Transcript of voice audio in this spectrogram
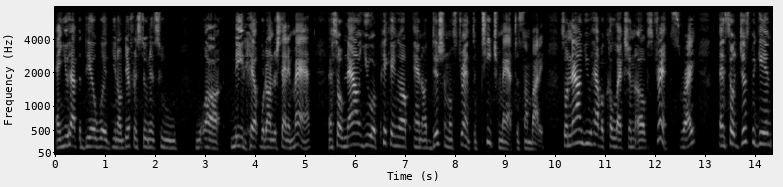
and you have to deal with you know different students who uh, need help with understanding math. And so now you are picking up an additional strength to teach math to somebody. So now you have a collection of strengths right? And so just begin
